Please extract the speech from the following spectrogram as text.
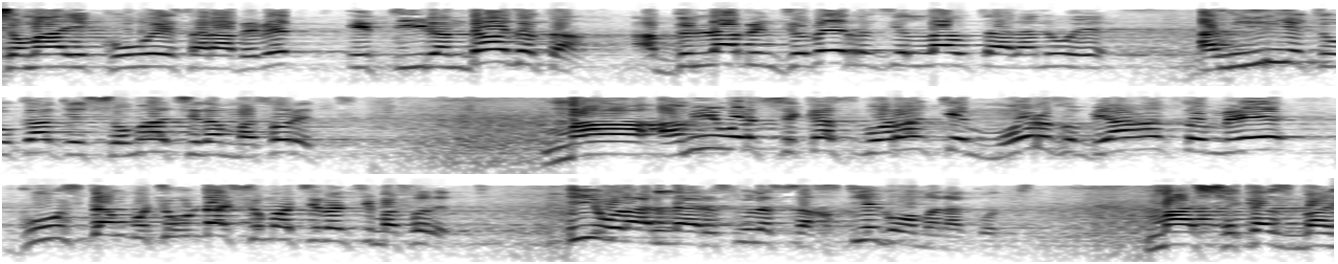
شما یہ کوئے سرا بیت یہ تیر انداز تھا عبداللہ بن جبیر رضی اللہ تعالیٰ عنہ امیری تو کا کہ شما چرا مسورت ما امی ور شکست بوران کے مرغ بیان تو میں گوشتم بچونڈا شما چرا چی مسورت ای ورا اللہ رسول سختی کو منع کت ما شکست بن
